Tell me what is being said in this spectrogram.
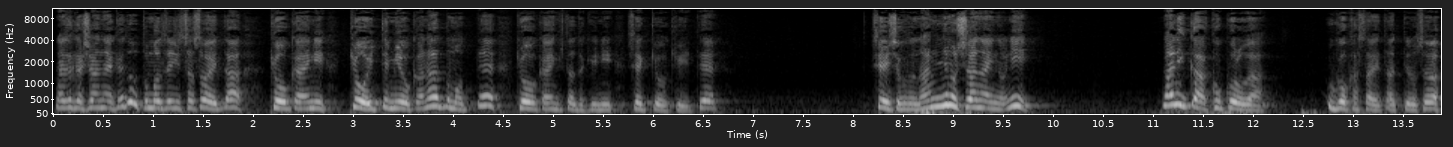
たなぜか知らないけど友達に誘われた教会に今日行ってみようかなと思って教会に来た時に説教を聞いて聖書のこと何にも知らないのに何か心が動かされたっていうのはそれは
